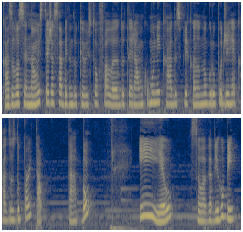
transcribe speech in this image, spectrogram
Caso você não esteja sabendo do que eu estou falando, terá um comunicado explicando no grupo de recados do portal, tá bom? E eu sou a Gabi Rubi,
